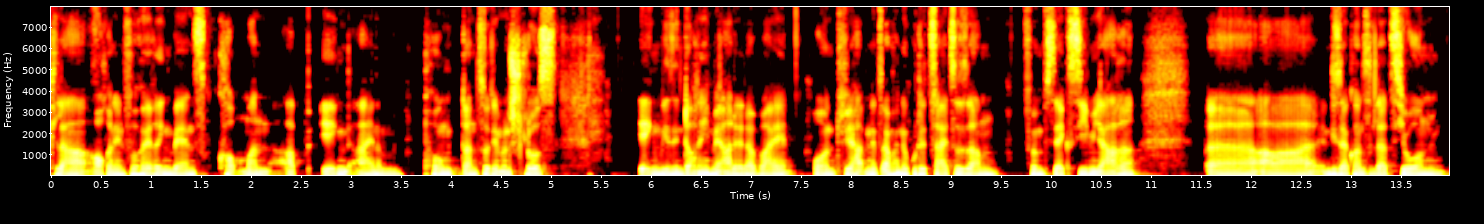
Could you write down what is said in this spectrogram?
klar, auch in den vorherigen Bands kommt man ab irgendeinem Punkt dann zu dem Entschluss, irgendwie sind doch nicht mehr alle dabei. Und wir hatten jetzt einfach eine gute Zeit zusammen, fünf, sechs, sieben Jahre. Äh, aber in dieser Konstellation,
